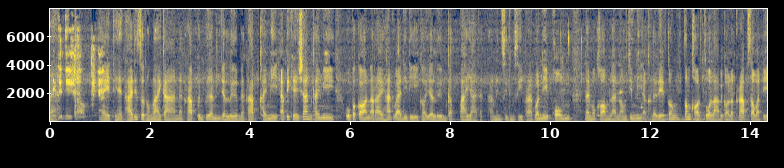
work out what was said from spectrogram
แม่ยินดีครับ ในท้ายที่สุดของรายการนะครับ เพื่อนๆ อย่าลืมนะครับ ใครมีแอปพลิเคชัน ใครมีอุปกรณ์อะไรฮาร์ดแวร์ดีๆ ก็อย่าลืมกับป้ายยาจากทาง1414พลัสวันนี้ผมนายหมอคอมและน้องจิมมี่อัครเดชก็ต้องขอตัวลาไปก่อนแล้วครับ สวัสดี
